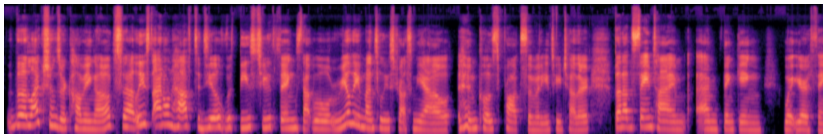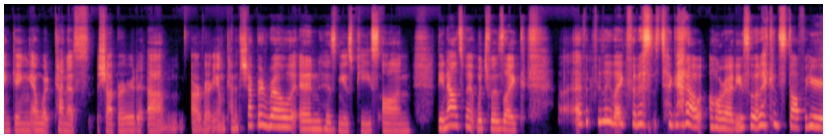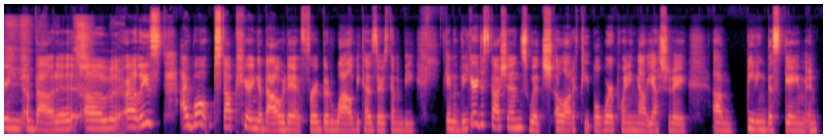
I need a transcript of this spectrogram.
the elections are coming up, so at least I don't have to deal with these two things that will really mentally stress me out in close proximity to each other. But at the same time, I'm thinking what you're thinking and what Kenneth Shepard, um, our very own Kenneth Shepard, wrote in his news piece on the announcement, which was like, I would really like for this to get out already so that I can stop hearing about it. Um, right. Or at least I won't stop hearing about it for a good while because there's going to be Game of the Year discussions, which a lot of people were pointing out yesterday, um, beating this game in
